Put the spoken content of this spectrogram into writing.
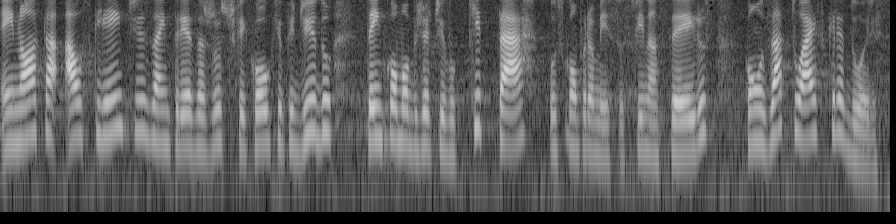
Em nota aos clientes, a empresa justificou que o pedido tem como objetivo quitar os compromissos financeiros com os atuais credores.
